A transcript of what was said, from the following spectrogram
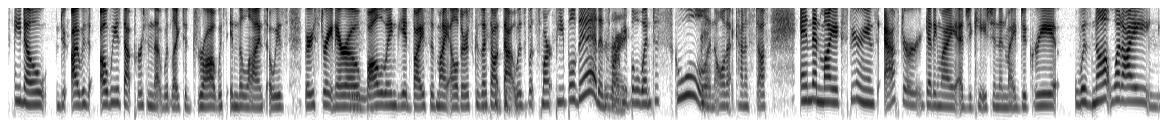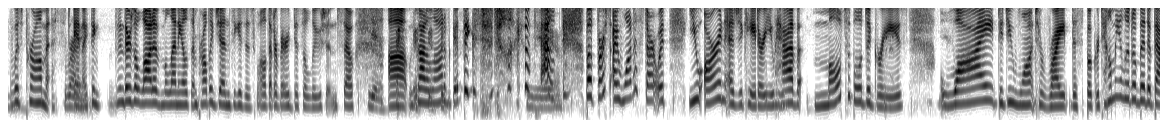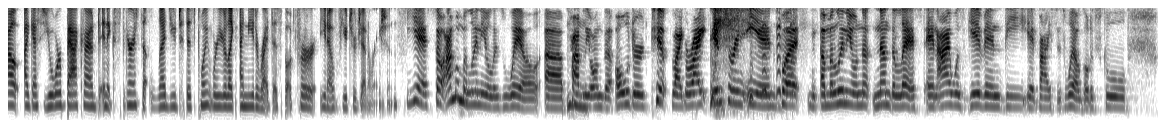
you know, I was always that person that would like to draw within the lines, always very straight and narrow, mm. following the advice of my elders, because I thought that was what smart people did and smart right. people went to school and all that kind of stuff. And then my experience after getting my education and my degree was not what I mm. was promised. Right. And I think there's a lot of millennials and probably Gen Zs as well that are very disillusioned. So yes. uh, we've got a lot of good things to talk about. Yeah. But first, I want to start with you are an educator, you mm-hmm. have multiple degrees. Why did you want to write this book? Or tell me a little bit about, I guess, your background and experience that led you to this point where you're like, I need to write this book for, you know, future generations. Yeah, so I'm a millennial as well, uh, probably mm-hmm. on the older tip, like right entering in but a millennial n- nonetheless. And I was given the advice as well go to school.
